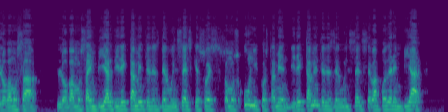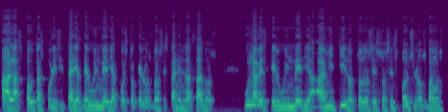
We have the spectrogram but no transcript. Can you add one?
lo, vamos a, lo vamos a enviar directamente desde el WinSales, que eso es, somos únicos también, directamente desde el WinSales se va a poder enviar a las pautas publicitarias del WinMedia, puesto que los dos están enlazados. Una vez que el WinMedia ha emitido todos esos spots, los vamos,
